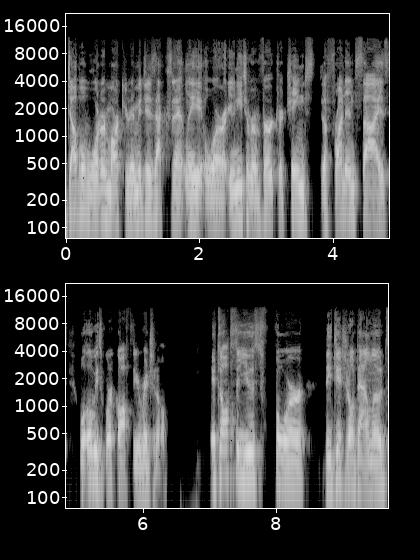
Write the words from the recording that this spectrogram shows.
double watermark your images accidentally, or you need to revert or change the front end size. We'll always work off the original. It's also used for the digital downloads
